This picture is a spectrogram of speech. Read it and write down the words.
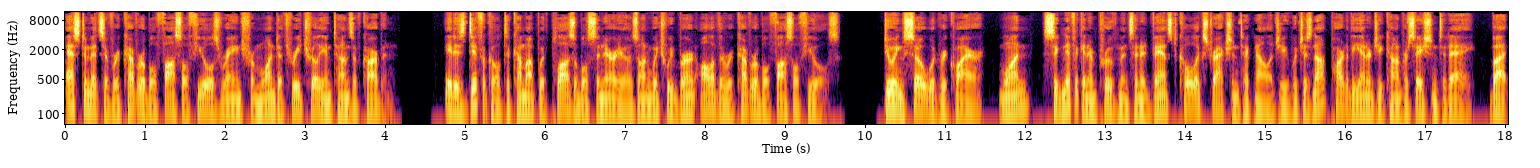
Estimates of recoverable fossil fuels range from 1 to 3 trillion tons of carbon. It is difficult to come up with plausible scenarios on which we burn all of the recoverable fossil fuels. Doing so would require 1. Significant improvements in advanced coal extraction technology, which is not part of the energy conversation today, but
